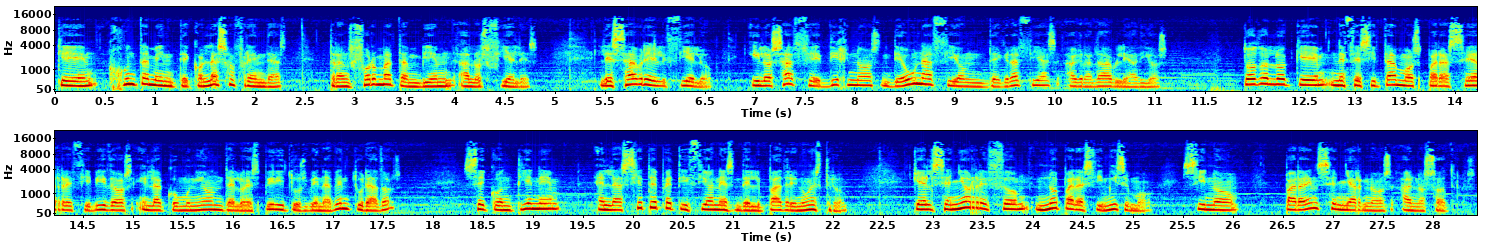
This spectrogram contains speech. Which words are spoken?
que, juntamente con las ofrendas, transforma también a los fieles, les abre el cielo y los hace dignos de una acción de gracias agradable a Dios. Todo lo que necesitamos para ser recibidos en la comunión de los espíritus bienaventurados se contiene en las siete peticiones del Padre nuestro, que el Señor rezó no para sí mismo, sino para enseñarnos a nosotros.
